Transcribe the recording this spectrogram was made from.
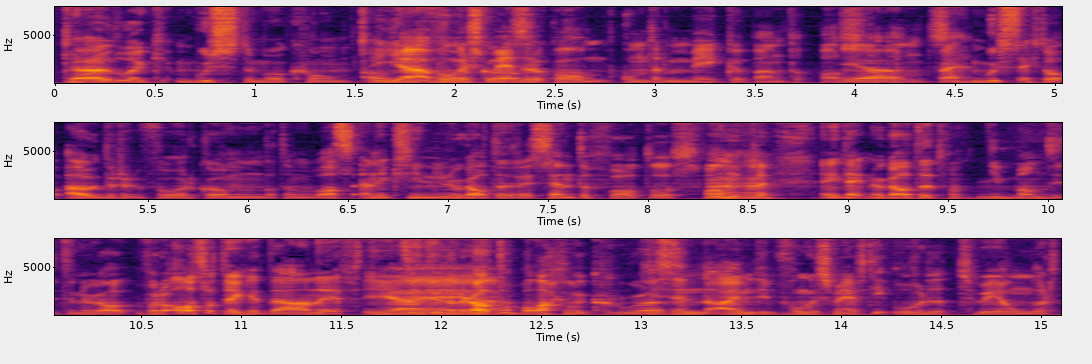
duidelijk... Moest hem ook gewoon ouder ja volgens mij is er ook wel, komt er make-up aan te passen. Ja, want, maar hij moest echt wel ouder voorkomen dan dat hem was. En ik zie nu nog altijd recente foto's van Uh-huh. En ik denk nog altijd, van die man ziet er nog altijd... Voor alles wat hij gedaan heeft, Ja, ziet hij ja, er nog altijd belachelijk goed die uit. zijn IMDb, volgens mij heeft hij over de 200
